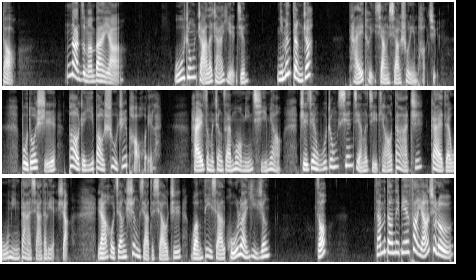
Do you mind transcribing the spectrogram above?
道：“那怎么办呀？”吴忠眨了眨眼睛：“你们等着！”抬腿向小树林跑去。不多时，抱着一抱树枝跑回来。孩子们正在莫名其妙，只见吴中先捡了几条大枝，盖在无名大侠的脸上。然后将剩下的小枝往地下胡乱一扔，走，咱们到那边放羊去喽！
